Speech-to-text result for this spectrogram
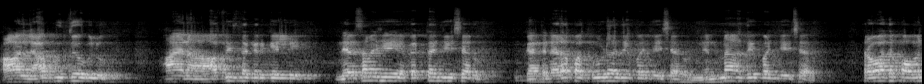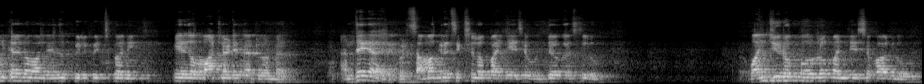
ఆ ల్యాబ్ ఉద్యోగులు ఆయన ఆఫీస్ దగ్గరికి వెళ్ళి నిరసన చే వ్యక్తం చేశారు. గత నెల పదమూడు అదే పని చేశారు. నిన్న అదే పని చేశారు. తర్వాత పవన్ కళ్యాణ్ వాళ్ళు ఏదో పిలిపించుకొని ఏదో మాట్లాడినట్లు ఉన్నారు. అంతేకాదు ఇప్పుడు సమగ్ర శిక్షలో పనిచేసే ఉద్యోగస్తులు వన్ జీరో ఫోర్లో పనిచేసే వాళ్ళు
